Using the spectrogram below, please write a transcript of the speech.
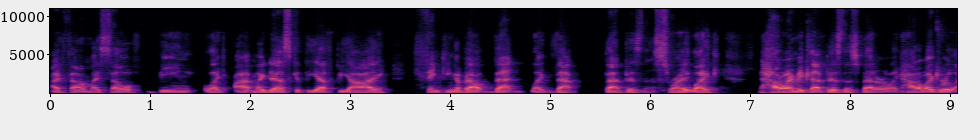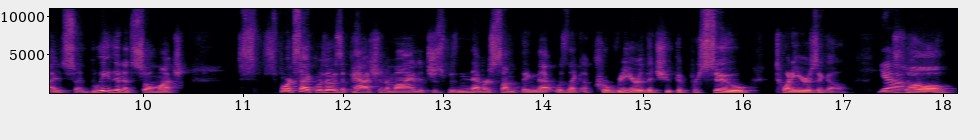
I found myself being like at my desk at the FBI thinking about that, like that, that business, right? Like, how do I make that business better? Like, how do I grow? I, just, I believed in it so much. Sports psych was always a passion of mine. It just was never something that was like a career that you could pursue 20 years ago. Yeah. So,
